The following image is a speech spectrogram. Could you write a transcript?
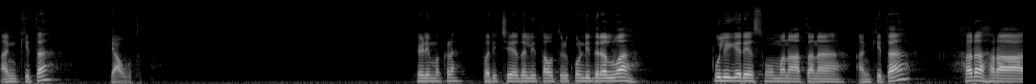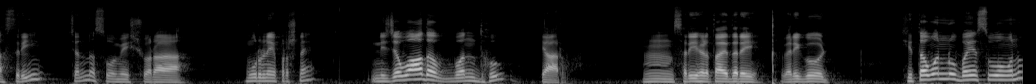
ಅಂಕಿತ ಯಾವುದು? ಹೇಳಿ ಮಕ್ಕಳ, ಪರಿಚಯದಲ್ಲಿ ತಾವು ತಿಳ್ಕೊಂಡಿದ್ದೀರಲ್ವಾ? ಪುಲಿಗೆರೆ ಸೋಮನಾಥನ ಅಂಕಿತ ಹರ ಹರ ಶ್ರೀ ಚನ್ನಸೋಮೇಶ್ವರ. ಮೂರನೇ ಪ್ರಶ್ನೆ, ನಿಜವಾದ ಬಂಧು ಯಾರು? ಹ್ಞೂ ಸರಿ ಹೇಳ್ತಾ ಇದ್ದಾರೆ. ವೆರಿ ಗುಡ್ ಹಿತವನ್ನು ಬಯಸುವವನು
